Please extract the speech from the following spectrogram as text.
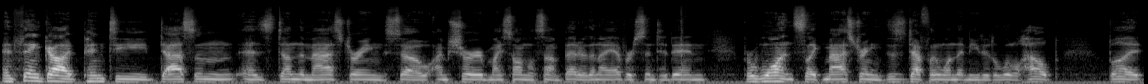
And thank God, Pentti Dassum has done the mastering, so I'm sure my song will sound better than I ever sent it in. For once, like mastering, this is definitely one that needed a little help, but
